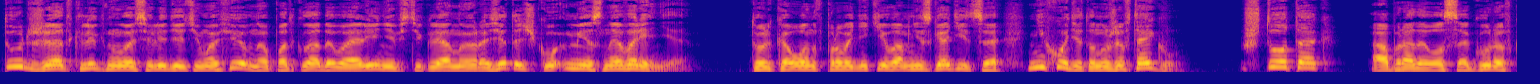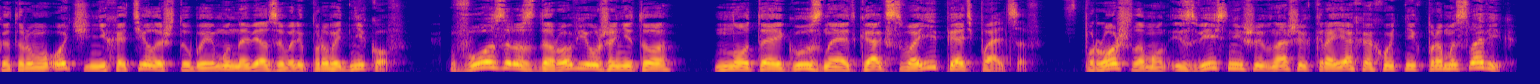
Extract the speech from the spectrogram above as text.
Тут же откликнулась Лидия Тимофеевна, подкладывая Алине в стеклянную розеточку местное варенье. Только он в проводники вам не сгодится, не ходит он уже в тайгу. Что так? Обрадовался Гуров, которому очень не хотелось, чтобы ему навязывали проводников. Возраст, здоровье уже не то. Но тайгу знает как свои пять пальцев. В прошлом он известнейший в наших краях охотник-промысловик.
